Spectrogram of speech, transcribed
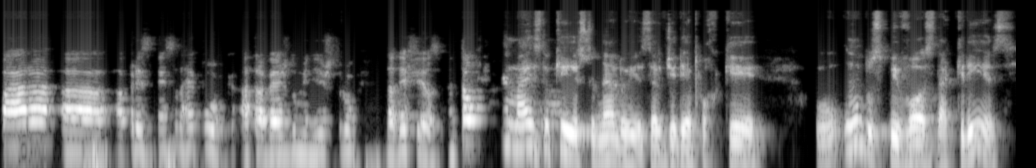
para a, a, presidência da República, através do ministro da Defesa. Então. É mais do que isso, né, Luiz? Eu diria, porque o, um dos pivôs da crise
